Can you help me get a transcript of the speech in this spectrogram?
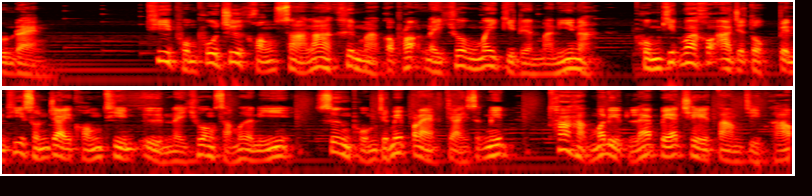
รุนแรง ที่ผมพูดชื่อของซาร่าขึ้นมาก็เพราะในช่วงไม่กี่เดือนมานี้นะผมคิดว่าเขาอาจจะตกเป็นที่สนใจของทีมอื่นในช่วงซัมเมอร์นี้ ซึ่งผมจะไม่แปลกใจสักนิด ถ้าหากมาริดและเปเชตามจีบเขา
